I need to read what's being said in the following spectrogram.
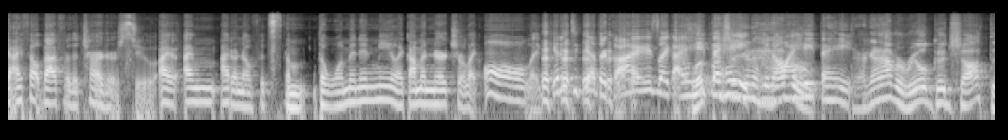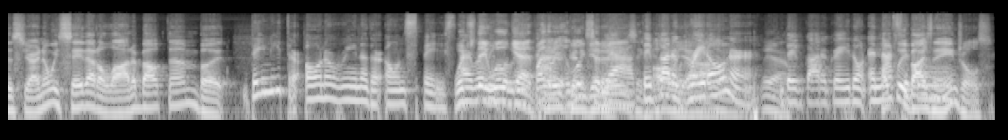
Yeah, I felt bad for the Chargers too. I, I'm I don't know if it's the the woman in me. Like I'm a nurture. Like oh, like get it together, guys. Like I hate the hate. You know, I hate the hate. They're gonna have a real good shot this year. I know we say that a lot about them, but They need their own arena, their own space. Which I they will believe get. By the way, They're it looks get. Yeah, they've got Oh, a great yeah. owner. Yeah. They've got a great owner, and hopefully he that's buys the Angels.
